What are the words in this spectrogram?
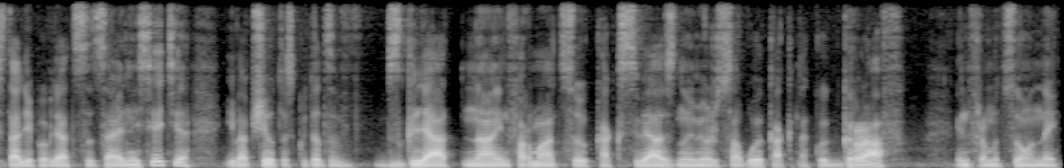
стали появляться социальные сети, и вообще так сказать, этот взгляд на информацию как связанную между собой, как такой граф, информационной.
